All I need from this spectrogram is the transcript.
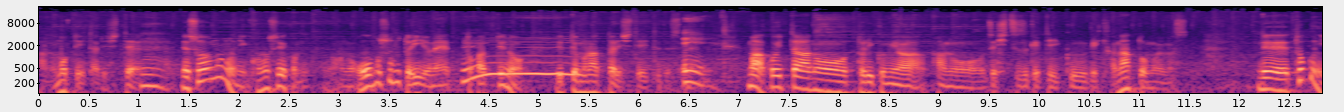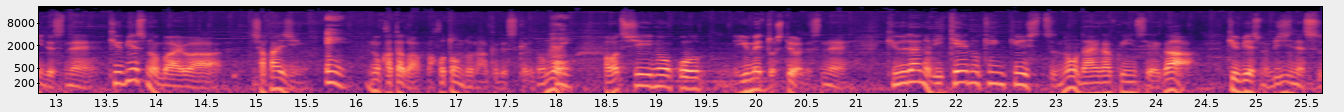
あの持っていたりして、うん、でそういうものにこの成果もあの応募するといいよねとかっていうのを言ってもらったりしていてですね、えー、まあ、こういったあの取り組みはあのぜひ続けていくべきかなと思います。で特にですね QBS の場合は社会人の方がまあほとんどなわけですけれども、はい、私のこう夢としてはですね旧大の理系の研究室の大学院生が QBS のビジネス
